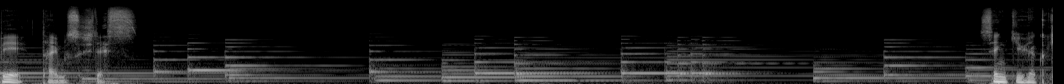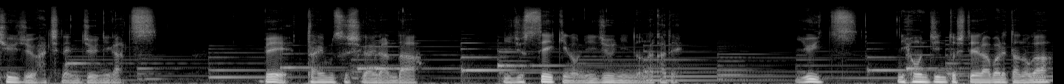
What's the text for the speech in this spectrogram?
米タイムス紙です。1998年12月。米タイム誌が選んだ20世紀の20人の中で唯一日本人として選ばれたのが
